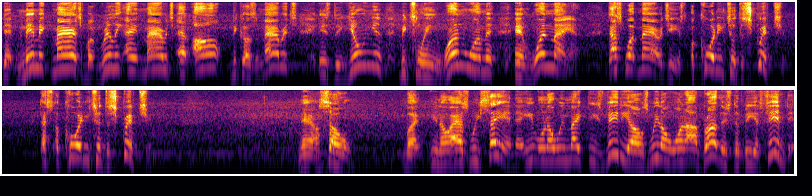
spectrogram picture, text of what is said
that mimic marriage but really ain't marriage at all because marriage is the union between one woman and one man. That's what marriage is, according to the scripture. That's according to the scripture. Now, so, but you know, as we said, that even though we make these videos, we don't want our brothers to be offended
